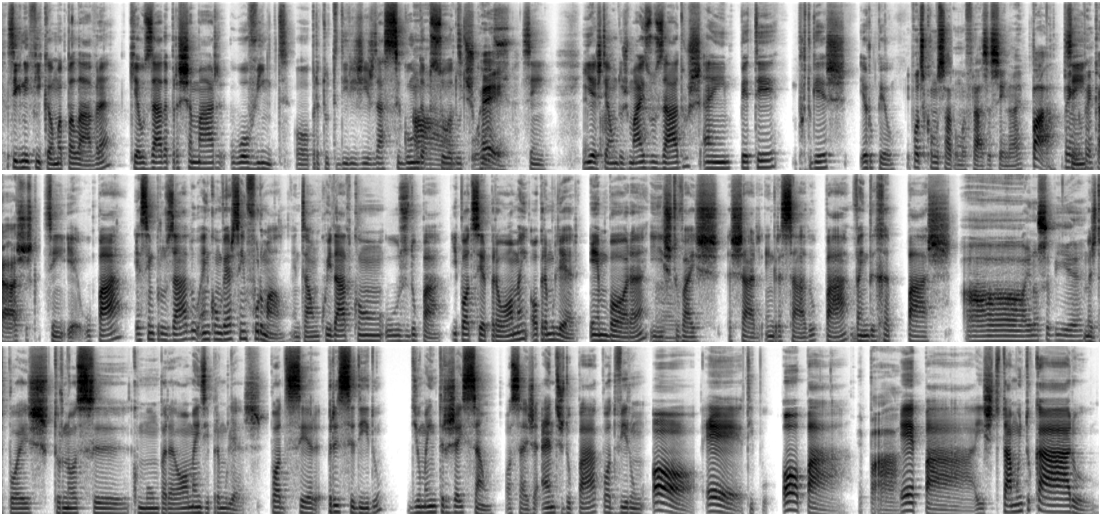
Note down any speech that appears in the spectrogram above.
Significa uma palavra que é usada para chamar o ouvinte ou para tu te dirigires à segunda Ah, pessoa do tipo, discurso. hey. Sim. E este é um dos mais usados em PT português europeu. E podes começar uma frase assim, não é? Pá, vem, Sim. vem cá, achas que. Sim, o pá é sempre usado em conversa informal, então cuidado com o uso do pá. E pode ser para homem ou para mulher. Embora, e isto vais achar engraçado, pá vem de rapaz, Ah, eu não sabia. mas depois tornou-se comum para homens e para mulheres. Pode ser precedido de uma interjeição, ou seja, antes do pá pode vir um ó, é, tipo opa. Epá. Epá, isto está muito caro.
